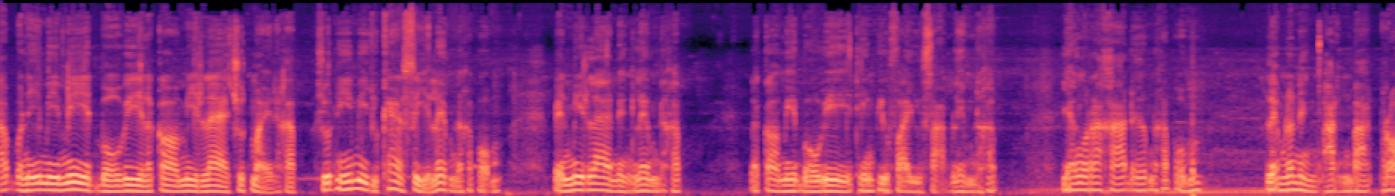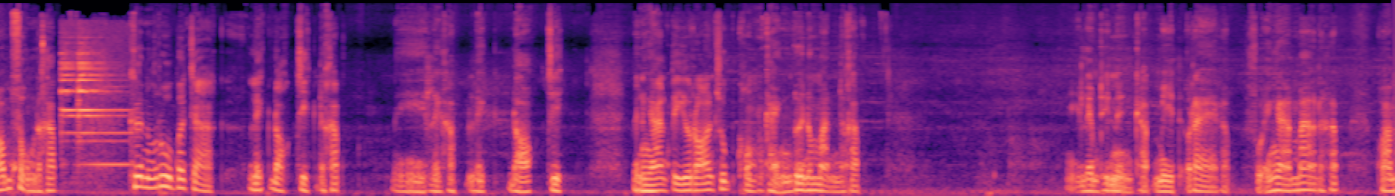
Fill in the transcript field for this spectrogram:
ครับวันนี้มีมีดโบวีแล้วก็มีดแร่ชุดใหม่นะครับ ชุดนี้มีอยู่แค่สี่เล่มนะครับผมเป็นมีดแร่หนึ่งเล่มนะครับ แล้วก็มีดโบวีทิ้งผิวไฟอยู่สามเล่มนะครับ ยังราคาเดิมนะครับ ผมเล่มละ 1,000 บาทพร้อมส่งนะครับ ขึ้นรูปมาจากเหล็กดอกจิกนะครับนี่เลยครับเหล็กดอกจิก เป็นงานตีร้อนชุบคมแข็งด้วยน้ำมันนะครับนี่เล่มที่หนึ่งครับมีดแร่ครับสวยงามมากนะครับ ความ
